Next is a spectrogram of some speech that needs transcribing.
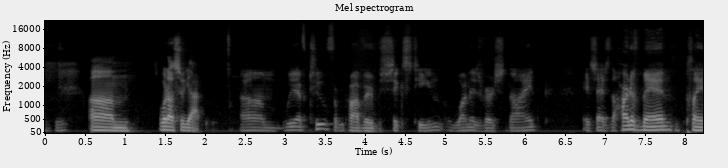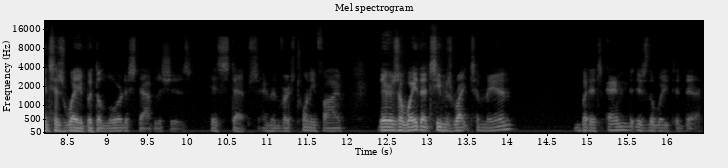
Mm-hmm. Um, what else we got? Um, we have two from Proverbs 16. One is verse 9. It says, The heart of man plans his way, but the Lord establishes his steps. And then verse 25, There is a way that seems right to man, but its end is the way to death.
